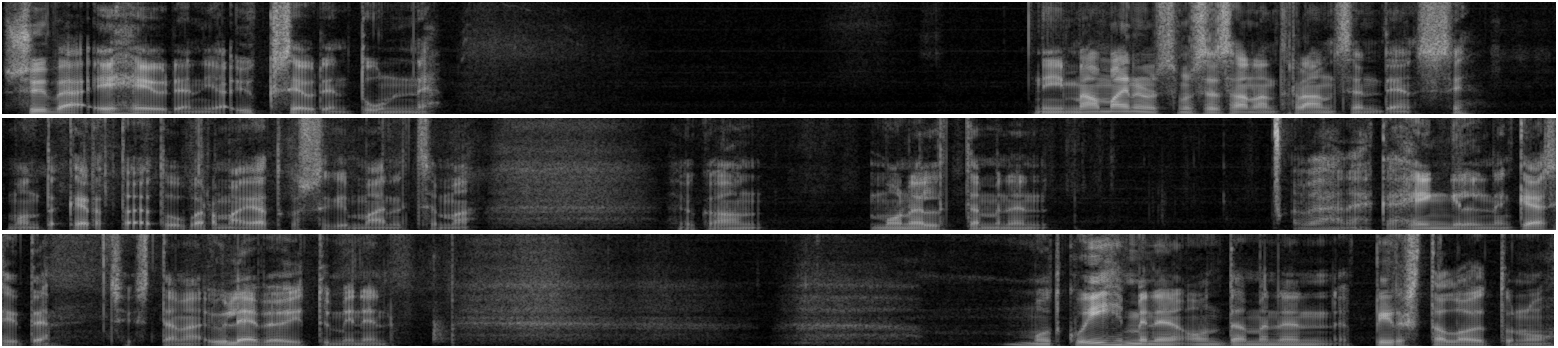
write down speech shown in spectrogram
syvä eheyden ja ykseyden tunne, niin mä oon maininnut semmoisen sanan transcendenssi monta kertaa ja tuun varmaan jatkossakin mainitsemaan, joka on monelle tämmöinen vähän ehkä hengellinen käsite, siis tämä ylevöityminen – mutta kun ihminen on tämmöinen pirstaloitunut,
